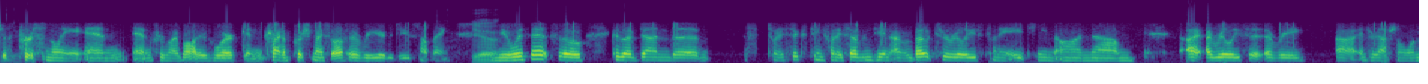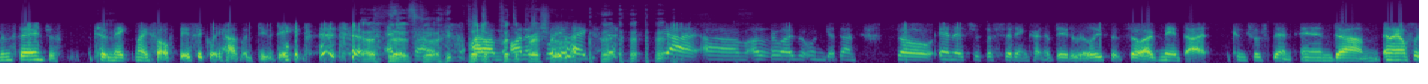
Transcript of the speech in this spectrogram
just yeah. personally and and for my body of work and trying to push myself every year to do something yeah. new with it so because i've done the 2016 2017 i'm about to release 2018 on um i, I release it every uh, International Women's Day, just to make myself basically have a due date. that, that's good. Put the, um, put the honestly, pressure on. like, yeah, um, otherwise it wouldn't get done. So, and it's just a fitting kind of day to release it. So I've made that consistent, and um, and I also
